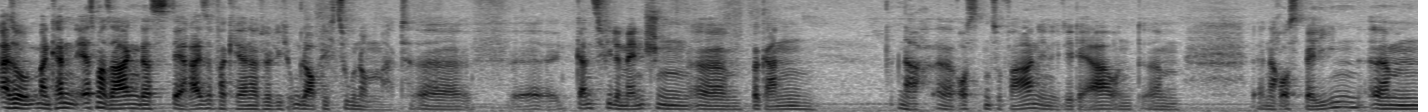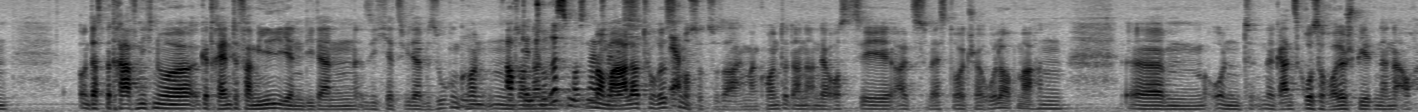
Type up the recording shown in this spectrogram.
Also man kann erstmal sagen, dass der Reiseverkehr natürlich unglaublich zugenommen hat. Äh, äh, ganz viele Menschen äh, begannen nach Osten zu fahren, in die DDR und ähm, nach Ostberlin. Ähm, und das betraf nicht nur getrennte Familien, die dann sich jetzt wieder besuchen mhm. konnten, Auch sondern den Tourismus natürlich. normaler Tourismus ja. sozusagen. Man konnte dann an der Ostsee als Westdeutscher Urlaub machen. Ähm, und eine ganz große Rolle spielten dann auch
